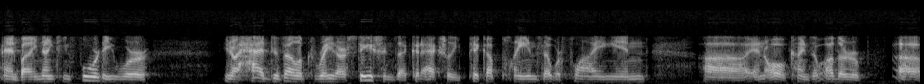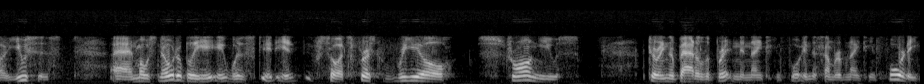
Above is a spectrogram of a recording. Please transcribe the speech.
And by 1940, were, you know, had developed radar stations that could actually pick up planes that were flying in, uh, and all kinds of other uh, uses. And most notably, it was it, it so its first real strong use during the Battle of Britain in, 1940, in the summer of 1940,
